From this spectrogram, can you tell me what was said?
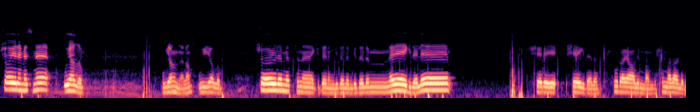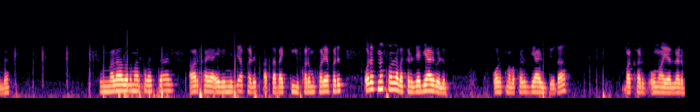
Şöylemesine uyalım. Uyalım ne lan? Uyuyalım. Şöylemesine gidelim gidelim gidelim. Nereye gidelim? Şeye, şeye gidelim. Şuraya alayım ben bir. Şunları alayım bir. Şunları alalım arkadaşlar. Arkaya evimizi yaparız. Hatta belki yukarı yukarı yaparız. Orasına sonra bakarız ya diğer bölüm. Orasına bakarız diğer videoda. Bakarız onu ayarlarım.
